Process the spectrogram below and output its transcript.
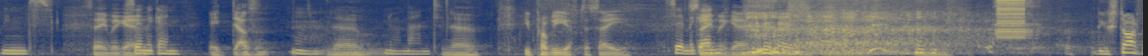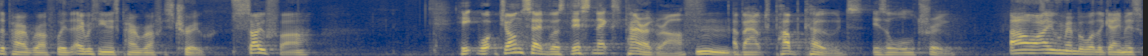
means same again. same again. It doesn't. No, No mind. no. You probably have to say Same again. same again. You started the paragraph with everything in this paragraph is true. So far, He, what John said was this next paragraph Hmm. about pub codes is all true. oh, I remember what the game is.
